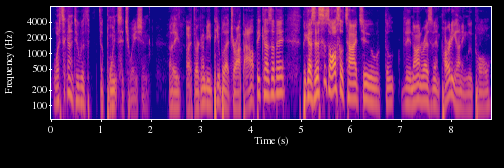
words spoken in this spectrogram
what's it going to do with the point situation? Are, they, are there going to be people that drop out because of it? Because this is also tied to the the non-resident party hunting loophole.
